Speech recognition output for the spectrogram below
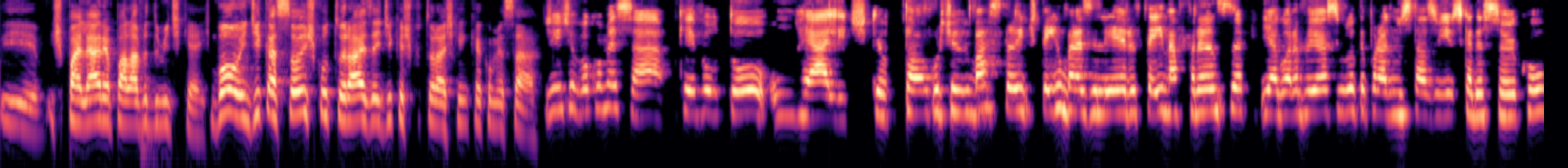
e espalharem a palavra do Midcast. Bom, indicações culturais aí, dicas culturais. Quem quer começar? Gente, eu vou começar, porque voltou um reality que eu tava curtindo bastante. Tem o brasileiro, tem na França, e agora veio a segunda temporada nos Estados Unidos, que é The Circle.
